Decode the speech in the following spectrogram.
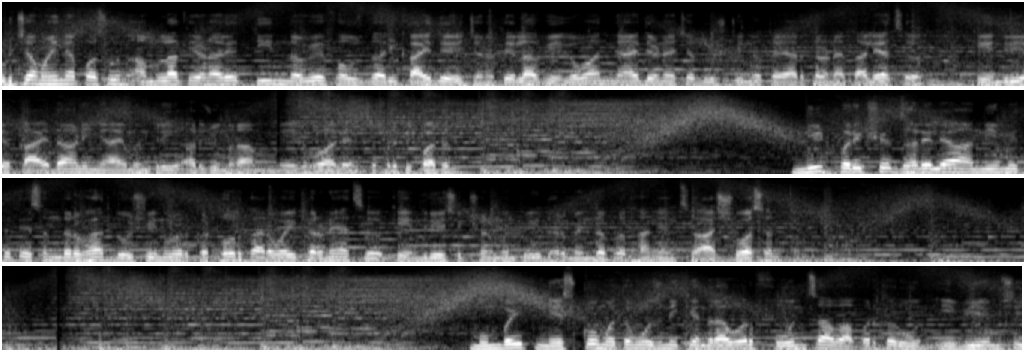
पुढच्या महिन्यापासून अंमलात येणारे तीन नवे फौजदारी कायदे जनतेला वेगवान न्याय देण्याच्या दृष्टीनं तयार करण्यात आल्याचं केंद्रीय कायदा आणि न्यायमंत्री अर्जुनराम मेघवाल यांचं प्रतिपादन. नीट परीक्षेत झालेल्या अनियमिततेसंदर्भात दोषींवर कठोर कारवाई करण्याचं केंद्रीय शिक्षण मंत्री धर्मेंद्र प्रधान यांचं आश्वासन. मुंबईत नेस्को मतमोजणी केंद्रावर फोनचा वापर करून ईव्हीएमशी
